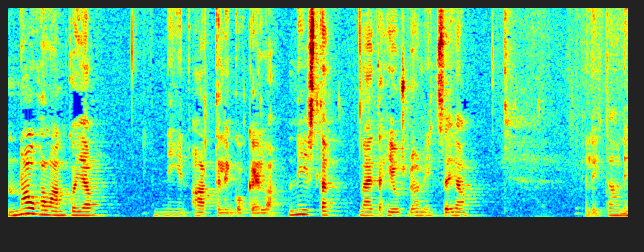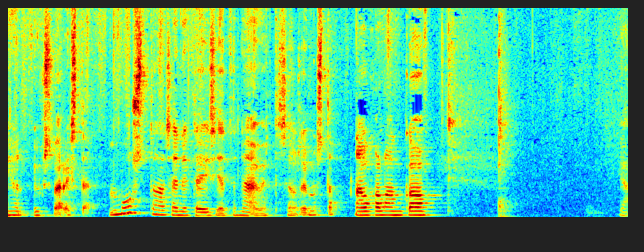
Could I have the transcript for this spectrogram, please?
nauhalankoja, niin ajattelin kokeilla niistä näitä hiusdonitseja. Eli tää on ihan yksiväristä mustaa, se nyt ei sieltä näy, että se on semmoista nauhalankaa. Ja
